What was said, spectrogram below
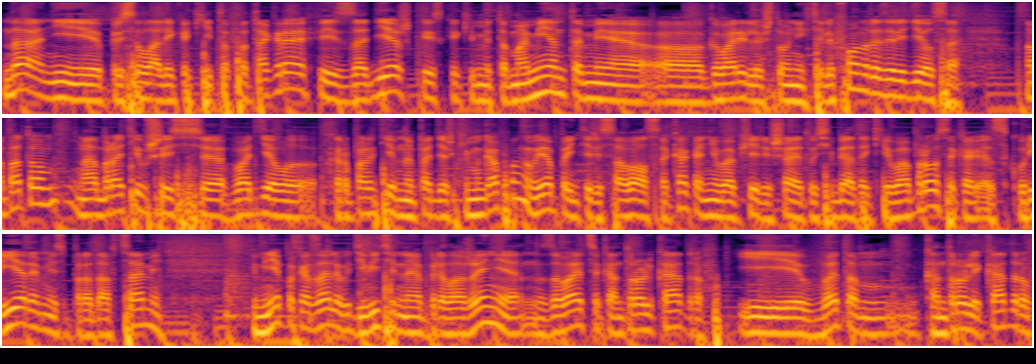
Да, они присылали какие-то фотографии с задержкой, с какими-то моментами, э, говорили, что у них телефон разрядился. А потом, обратившись в отдел корпоративной поддержки мегафонов, я поинтересовался, как они вообще решают у себя такие вопросы, как с курьерами, с продавцами. И мне показали удивительное приложение, называется «Контроль кадров». И в этом контроле кадров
